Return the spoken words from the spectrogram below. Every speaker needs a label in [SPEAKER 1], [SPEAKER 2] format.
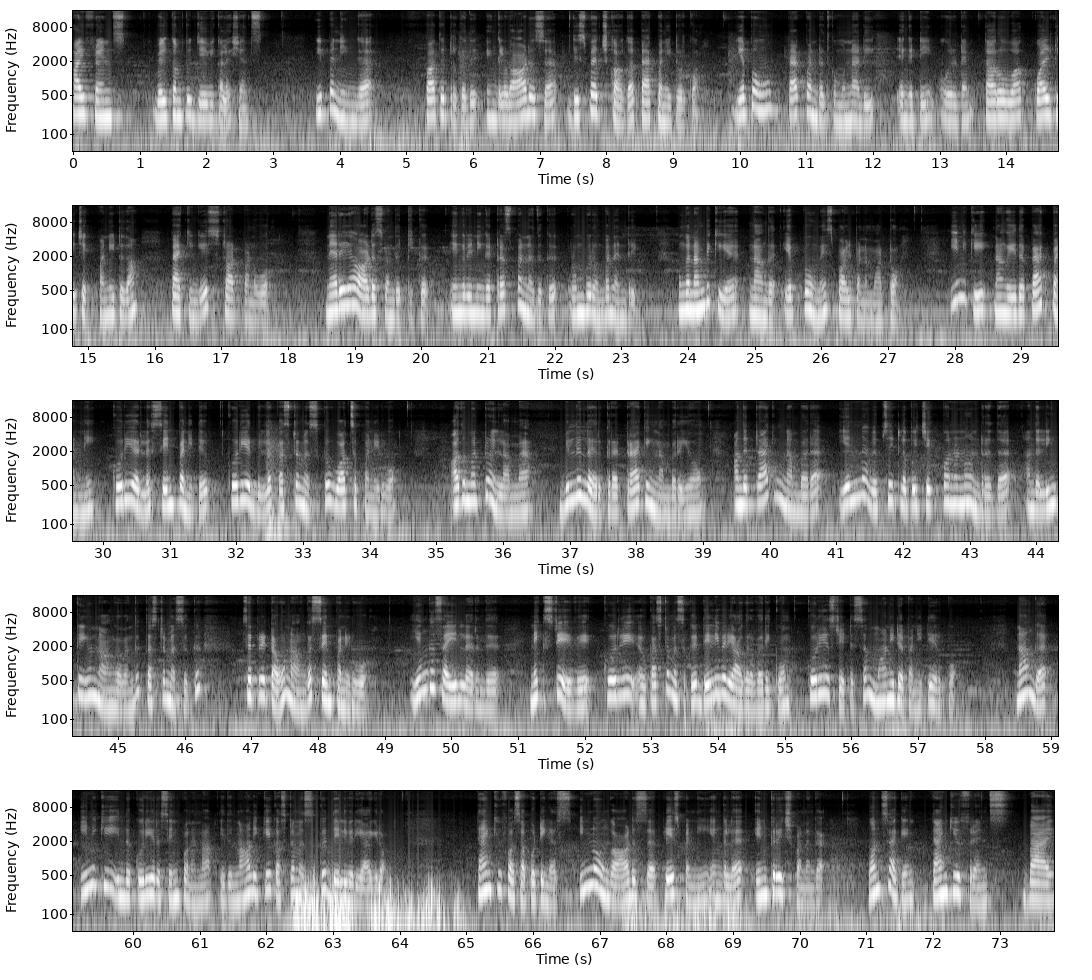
[SPEAKER 1] Hi friends welcome to JV collections இப்போ நீங்கள் பார்த்துட்ருக்குது எங்களோட ஆர்டர்ஸை டிஸ்பேட்ச்க்காக பேக் பண்ணிகிட்டு இருக்கோம் எப்போவும் பேக் பண்ணுறதுக்கு முன்னாடி எங்கள் டீம் ஒரு டைம் தரோவாக குவாலிட்டி செக் பண்ணிட்டு தான் பேக்கிங்கே ஸ்டார்ட் பண்ணுவோம். நிறைய ஆர்டர்ஸ் வந்துட்டுருக்கு எங்களை நீங்கள் ட்ரெஸ் பண்ணதுக்கு ரொம்ப ரொம்ப நன்றி. உங்கள் நம்பிக்கையை நாங்கள் எப்போவுமே ஸ்பாயில் பண்ண மாட்டோம். இன்றைக்கி நாங்கள் இதை பேக் பண்ணி கொரியரில் சென்ட் பண்ணிவிட்டு கொரியர் பில்லை கஸ்டமர்ஸ்க்கு வாட்ஸ்அப் பண்ணிடுவோம். அது மட்டும் இல்லாமல் பில்லில் இருக்கிற ட்ராக்கிங் நம்பரையும் அந்த ட்ராக்கிங் நம்பரை என்ன வெப்சைட்டில் போய் செக் பண்ணணுன்றத அந்த லிங்க்கையும் நாங்கள் வந்து கஸ்டமர்ஸுக்கு செப்ரேட்டாகவும் நாங்கள் சென்ட் பண்ணிடுவோம். எங்கள் சைடில் இருந்து நெக்ஸ்ட் டேவே கொரி கஸ்டமர்ஸுக்கு டெலிவரி ஆகிற வரைக்கும் கொரியர் ஸ்டேட்டஸை மானிட்டர் பண்ணிகிட்டே இருப்போம். நாங்கள் இன்றைக்கி இந்த கொரியரை சென்ட் பண்ணோன்னா இது நாளைக்கே கஸ்டமர்ஸுக்கு டெலிவரி ஆகிடும். Thank you for supporting us இன்னும் உங்கள் ஆர்டர்ஸை ப்ளேஸ் பண்ணி எங்களை என்கரேஜ் பண்ணுங்கள் once again thank you friends bye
